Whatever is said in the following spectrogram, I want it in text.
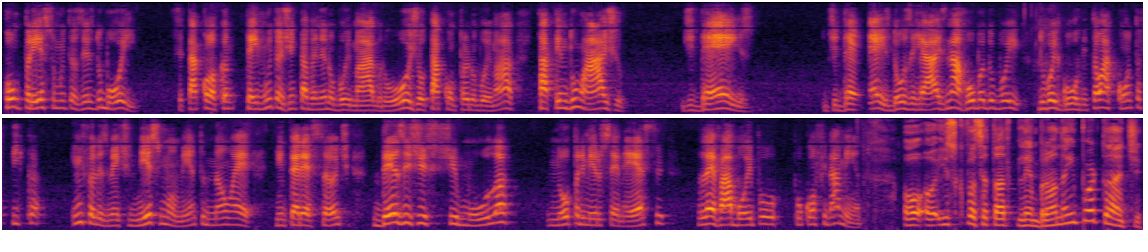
com preço muitas vezes do boi. Você está colocando. Tem muita gente que está vendendo boi magro hoje, ou está comprando boi magro, está tendo um ágio de 10, de 10, 12 reais na roupa do boi, do boi gordo. Então a conta fica, infelizmente, nesse momento, não é interessante, desestimula no primeiro semestre levar boi para o confinamento. Oh, isso que você está lembrando é importante.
